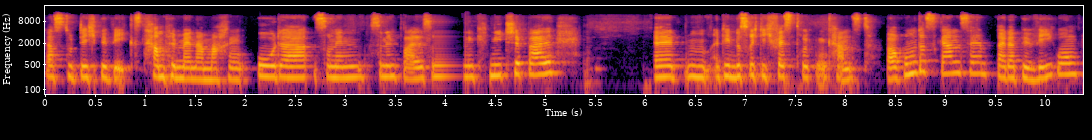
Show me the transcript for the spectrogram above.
dass du dich bewegst, Hampelmänner machen oder so einen, so einen Ball, so einen Knietscheball, äh, den du es richtig festdrücken kannst. Warum das Ganze? Bei der Bewegung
